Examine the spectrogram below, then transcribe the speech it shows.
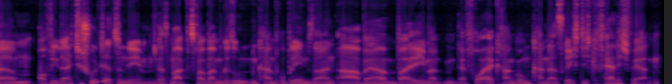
ähm, auf die leichte Schulter zu nehmen. Das mag zwar beim Gesunden kein Problem sein, aber bei jemandem mit der Vorerkrankung kann das richtig gefährlich werden.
